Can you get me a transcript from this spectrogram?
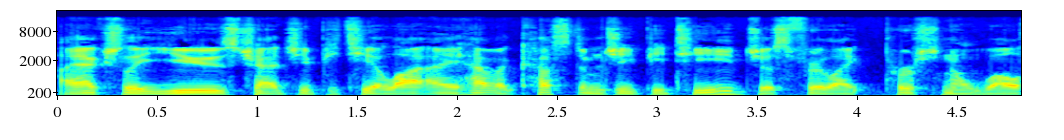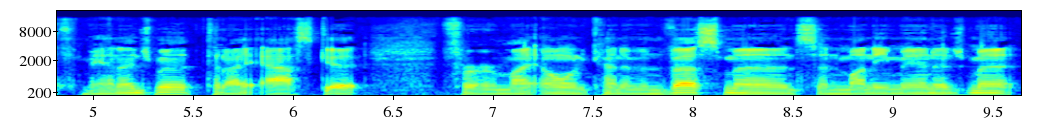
I actually use ChatGPT a lot. I have a custom GPT just for like personal wealth management that I ask it for my own kind of investments and money management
